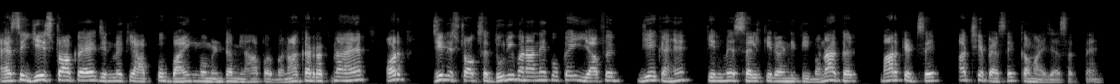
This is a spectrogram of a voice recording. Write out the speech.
ऐसे ये स्टॉक रहे जिनमें कि आपको बाइंग मोमेंटम यहाँ पर बनाकर रखना है और जिन स्टॉक से दूरी बनाने को कही या फिर ये कहें कि इनमें सेल की रणनीति बनाकर मार्केट से अच्छे पैसे कमाए जा सकते हैं।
